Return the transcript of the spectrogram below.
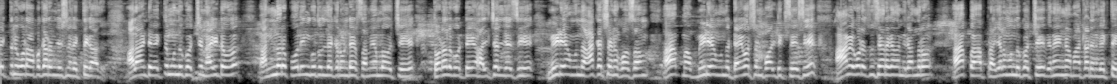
వ్యక్తిని కూడా అపకారం చేసిన వ్యక్తి కాదు. అలాంటి వ్యక్తి ముందుకు వచ్చి నైట్ అందరూ పోలింగ్ బూతుల దగ్గర ఉండే సమయంలో వచ్చి తొడలు కొట్టి హల్చల్ చేసి మీడియా ముందు ఆకర్షణ కోసం ఆ మీడియా ముందు డైవర్షన్ పాలిటిక్స్ చేసి ఆమె కూడా చూశారు కదా మీరందరూ. ఆ ప్రజల ముందుకు వచ్చి వినయంగా మాట్లాడిన వ్యక్తి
